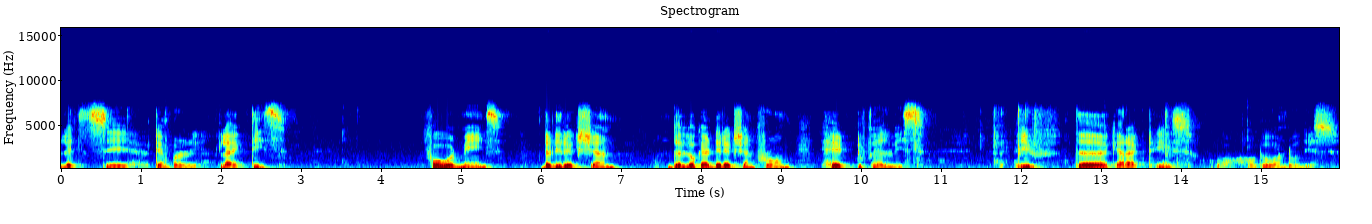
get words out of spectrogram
let's say temporary like this. Forward means the direction the look at direction from head to pelvis. If the character is how to undo this?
